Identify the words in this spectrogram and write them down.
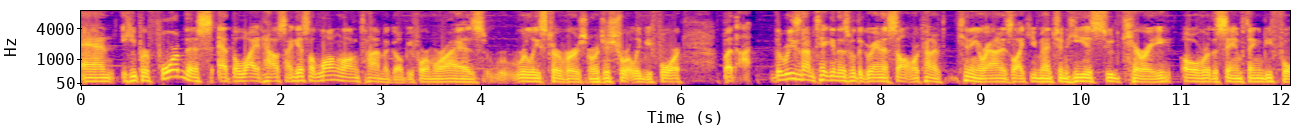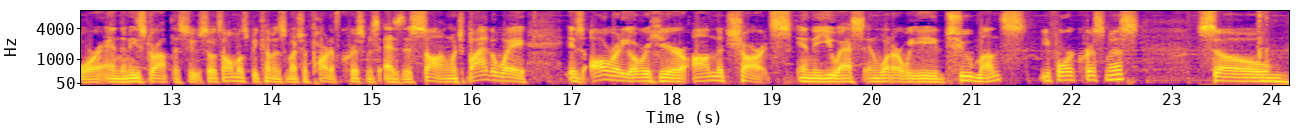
And he performed this at the White House, I guess, a long, long time ago before Mariah's released her version or just shortly before. But I, the reason I'm taking this with a grain of salt, and we're kind of kidding around, is like you mentioned, he has sued Carey over the same thing before, and then he's dropped the suit. So it's almost become as much a part of Christmas as this song, which, by the way, is already over here on the charts in the U.S. And what are we, two months before Christmas? So. Hmm.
